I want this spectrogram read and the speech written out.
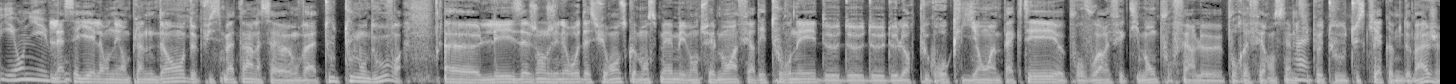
Et Euh, Là, ça y est, on y est. Là, ça y est, là, on est en plein dedans. Depuis ce matin, là, ça, on va tout, tout le monde ouvre. Euh, les agents généraux d'assurance commencent même éventuellement à faire des tournées de, de, de, de leurs plus gros clients impactés euh, pour voir effectivement, pour faire le, pour référencer un Ouais. petit peu tout, tout ce qu'il y a comme dommage.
